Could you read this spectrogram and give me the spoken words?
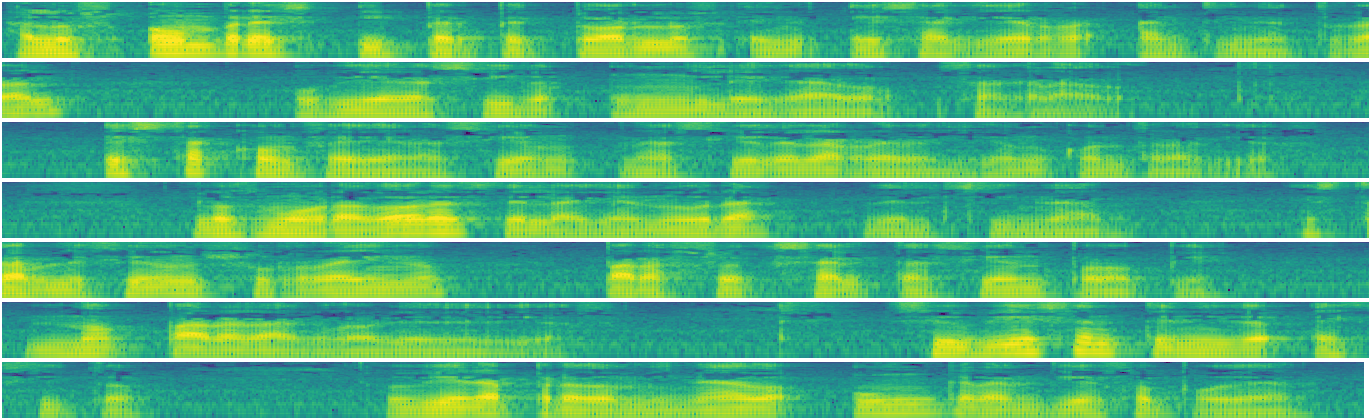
a los hombres y perpetuarlos en esa guerra antinatural hubiera sido un legado sagrado. Esta confederación nació de la rebelión contra Dios. Los moradores de la llanura del Sinar establecieron su reino para su exaltación propia, no para la gloria de Dios. Si hubiesen tenido éxito, hubiera predominado un grandioso poder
